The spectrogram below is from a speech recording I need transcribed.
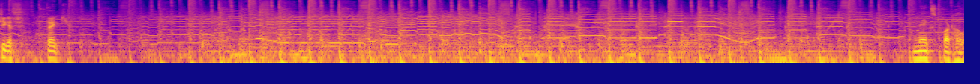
ঠিক আছে থ্যাংক ইউ নেক্সট পাঠাও।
